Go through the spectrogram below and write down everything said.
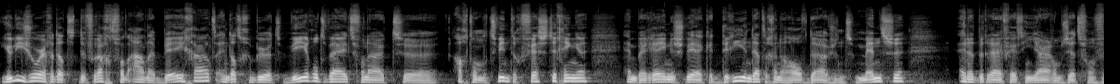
Jullie zorgen dat de vracht van A naar B gaat en dat gebeurt wereldwijd vanuit uh, 820 vestigingen. En bij Renus werken 33.500 mensen en het bedrijf heeft een jaaromzet van 5,4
